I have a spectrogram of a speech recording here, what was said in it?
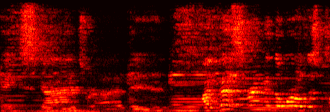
Big Sky Drive-In. My best friend in the world is playing.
